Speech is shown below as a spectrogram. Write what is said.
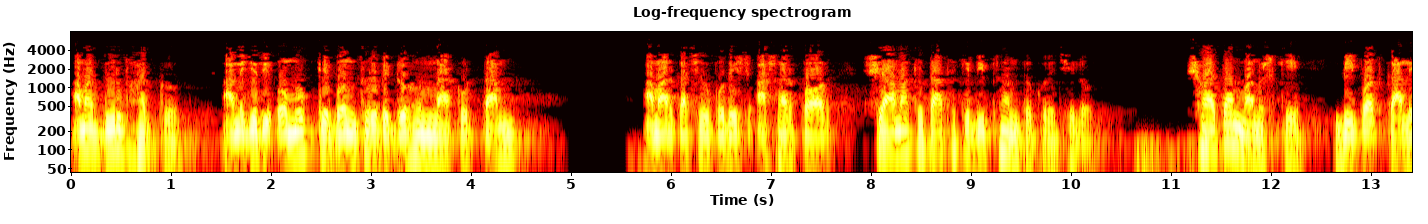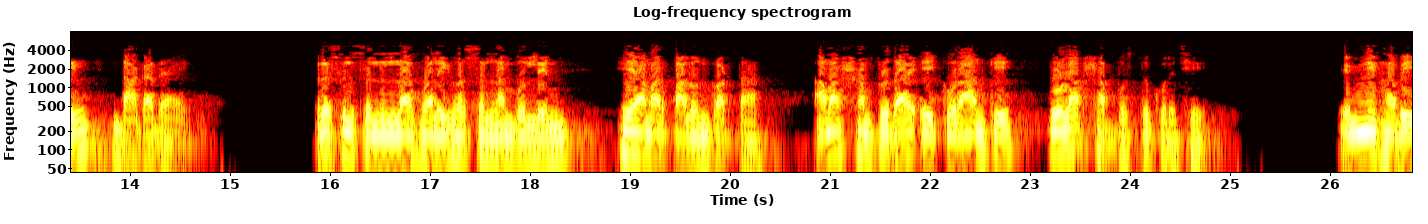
আমার দুর্ভাগ্য, আমি যদি অমুককে বন্ধুরূপে গ্রহণ না করতাম। আমার কাছে উপদেশ আসার পর সে আমাকে তা থেকে বিভ্রান্ত করেছিল। শয়তান মানুষকে বিপদকালে দাগা দেয়। রসুল সাল্লাহ আলহাসাল্লাম বললেন হে আমার পালন কর্তা আমার সম্প্রদায় এই কোরআনকে প্রলাপ সাব্যস্ত করেছে। এমনিভাবে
